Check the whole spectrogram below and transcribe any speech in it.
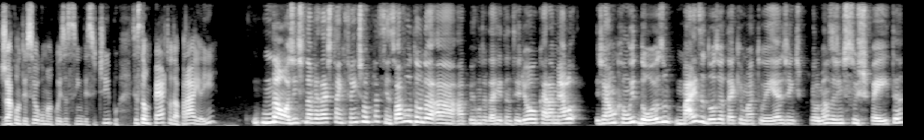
Já aconteceu alguma coisa assim desse tipo? Vocês estão perto da praia aí? Não, a gente na verdade está em frente a uma pracinha. Só voltando à, pergunta da Rita anterior, o Caramelo já é um cão idoso, mais idoso até que o Matue, a gente, pelo menos a gente suspeita.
